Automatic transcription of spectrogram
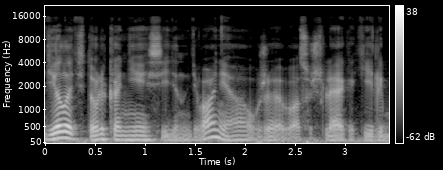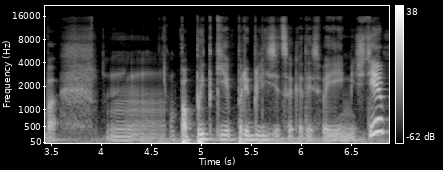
делать, только не сидя на диване, а уже осуществляя какие-либо попытки приблизиться к этой своей мечте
